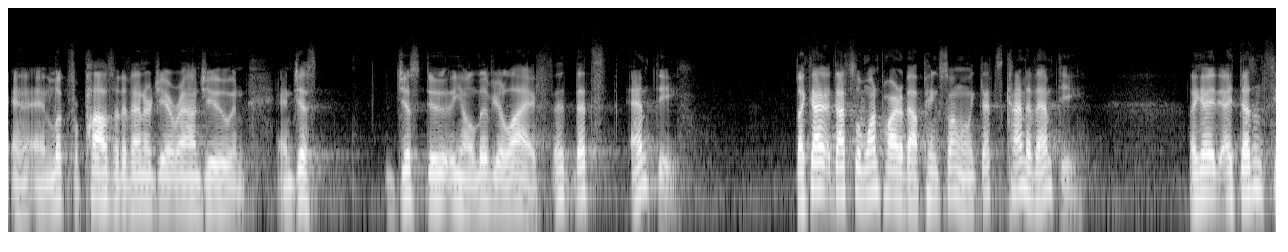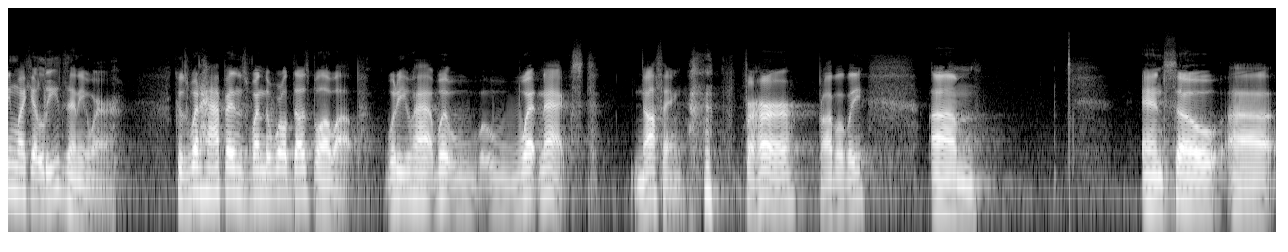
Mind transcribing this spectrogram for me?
and, and look for positive energy around you and, and just just do, you know, live your life. That, that's empty. Like that, that's the one part about Pink Song. I'm like, that's kind of empty. Like it, it doesn't seem like it leads anywhere. Because what happens when the world does blow up? What do you have? What, what next? Nothing for her, probably. Um, and so uh,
